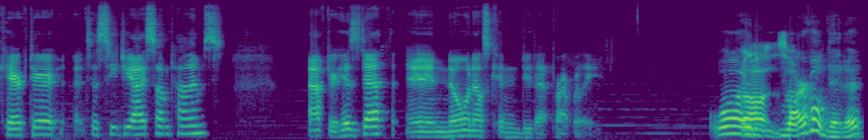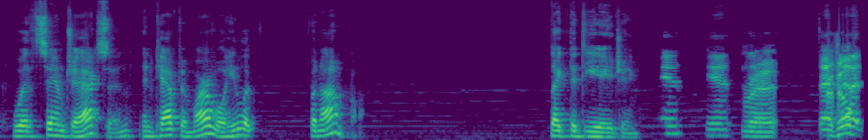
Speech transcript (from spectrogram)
character to CGI sometimes after his death, and no one else can do that properly? well, Uh, so- Marvel did it with Sam Jackson and Captain Marvel. He looked phenomenal, like the de aging. Yeah, yeah, Right. That, I felt that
